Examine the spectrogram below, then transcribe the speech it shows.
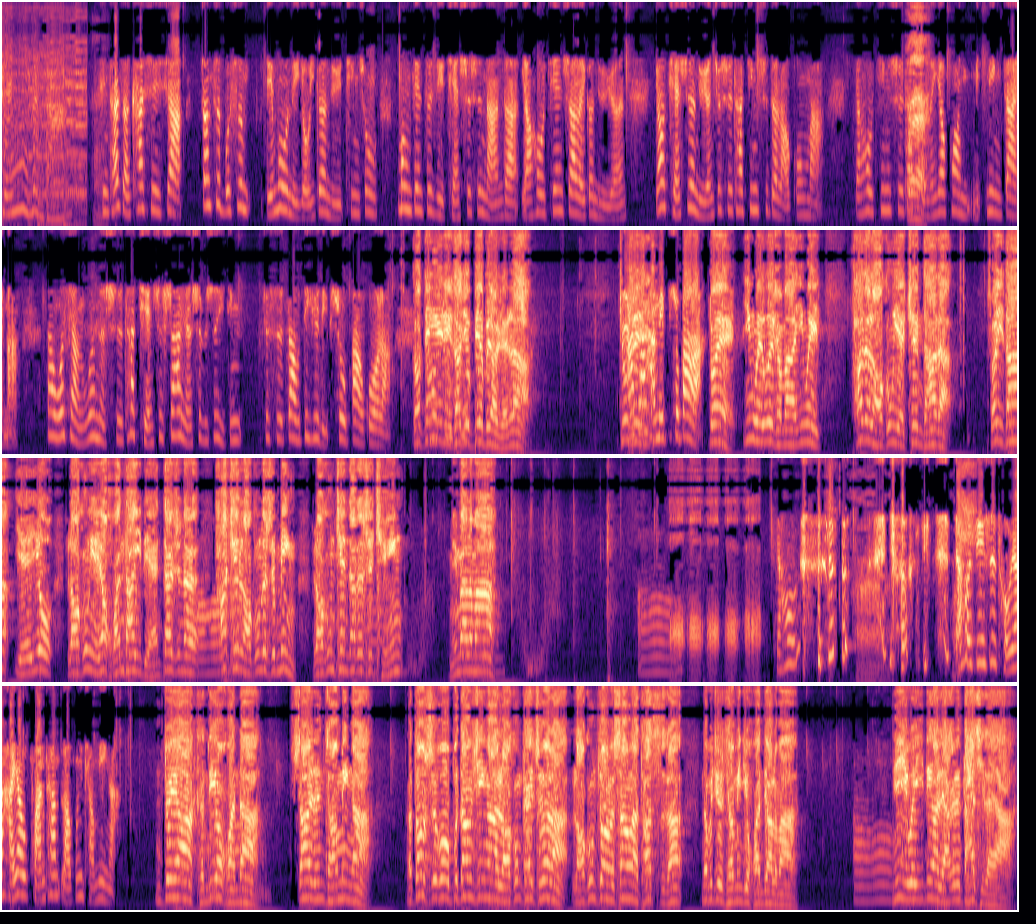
悬疑问答，请台长开示一下，上次不是节目里有一个女听众梦见自己前世是男的，然后奸杀了一个女人，然后前世的女人就是她今世的老公嘛，然后今世她可能要还命命债嘛。那我想问的是，她前世杀人是不是已经就是到地狱里受报过了？到地狱里她就变不了人了，就是啊，她还没受报啊？对，因为为什么？因为她的老公也欠她的，所以她也又老公也要还她一点，但是呢，哦她欠老公的是命，老公欠她的是情，明白了吗？哦，哦哦哦哦哦，然后，啊 然后然后今世投人还要还她老公一条命啊？对呀、肯定要还的，杀人偿命啊！啊，到时候不当心啊，老公开车了，老公撞了伤了，她死了，那不就条命就还掉了吗？你以为一定要两个人打起来啊？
